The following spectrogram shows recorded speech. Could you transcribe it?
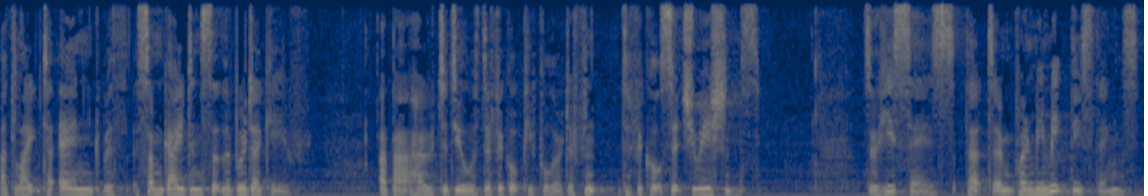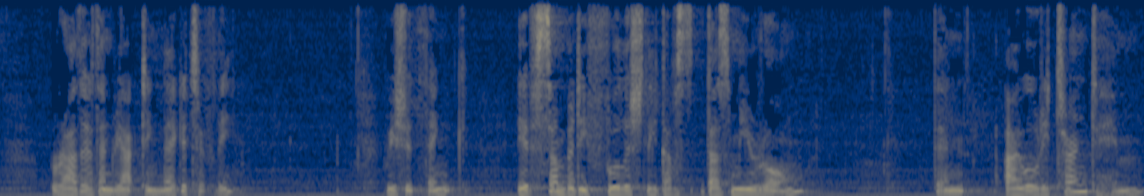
I'd like to end with some guidance that the Buddha gave about how to deal with difficult people or different difficult situations. So he says that um, when we meet these things, rather than reacting negatively, we should think if somebody foolishly does, does me wrong, then I will return to him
